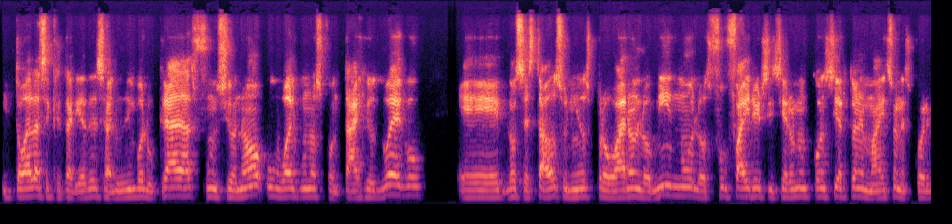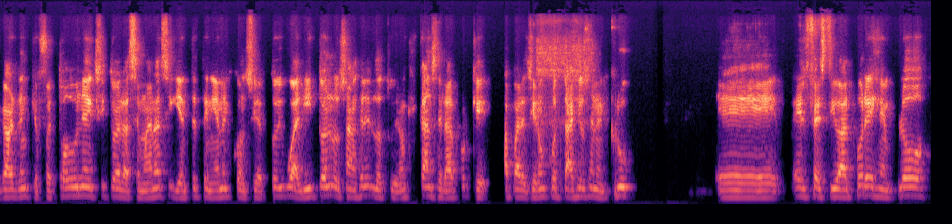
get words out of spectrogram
y todas las secretarías de salud involucradas. Funcionó, hubo algunos contagios luego. Eh, los Estados Unidos probaron lo mismo, los Foo Fighters hicieron un concierto en el Madison Square Garden que fue todo un éxito. De la semana siguiente tenían el concierto igualito en Los Ángeles, lo tuvieron que cancelar porque aparecieron contagios en el crew. Eh, el festival, por ejemplo,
